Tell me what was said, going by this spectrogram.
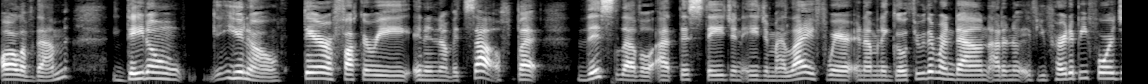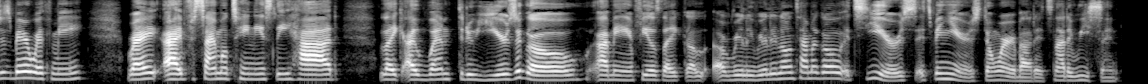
all of them they don't you know they're a fuckery in and of itself. But this level at this stage and age in my life where and I'm going to go through the rundown. I don't know if you've heard it before, just bear with me, right? I've simultaneously had like I went through years ago. I mean, it feels like a, a really really long time ago. It's years. It's been years. Don't worry about it. It's not a recent.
